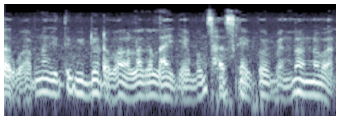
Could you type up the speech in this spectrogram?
লাগবো। আপনার যদি ভিডিওটা ভালো লাগে লাইক এবং সাবস্ক্রাইব করবেন। ধন্যবাদ।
